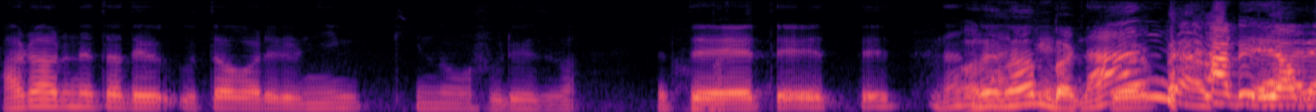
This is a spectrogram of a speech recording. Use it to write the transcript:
あるあるネタで歌われる人気のフレーズはてててあれなんだっけ？なんだっけ？あれやべ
